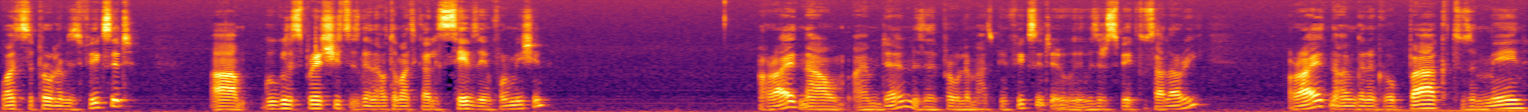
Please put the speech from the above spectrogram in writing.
Once the problem is fixed um, Google Spreadsheets is going to automatically save the information. Alright now I'm done. The problem has been fixed with respect to salary. Alright now I'm gonna go back to the main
